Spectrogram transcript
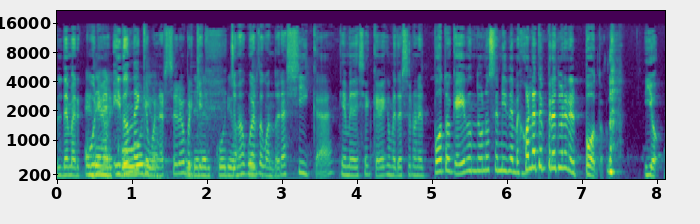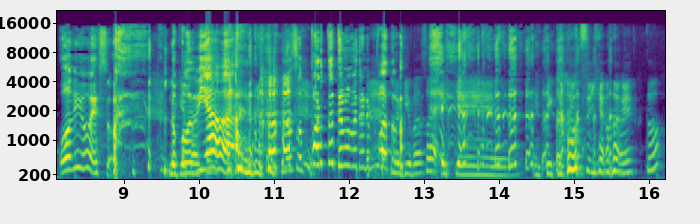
¿El de, mercurio? ¿Y dónde hay que ponérselo? Porque mercurio, yo me acuerdo sí. cuando era chica que me decían que había que metérselo en el poto, que ahí es donde uno se mide mejor la temperatura en el poto. Y yo odio eso. Lo, Lo que pasa- odiaba. no soporto el termómetro en el poto. Lo que pasa es que, es que ¿cómo se llama esto?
